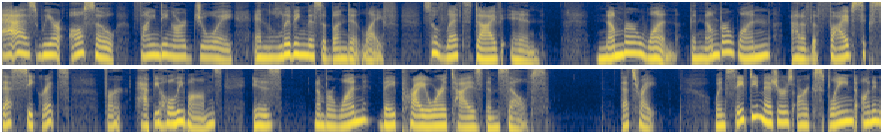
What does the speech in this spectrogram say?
as we are also finding our joy and living this abundant life. So let's dive in. Number one, the number one out of the five success secrets for happy holy moms is number one, they prioritize themselves. That's right. When safety measures are explained on an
